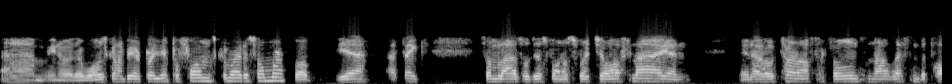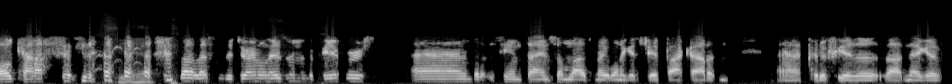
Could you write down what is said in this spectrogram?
um, you know, there was going to be a brilliant performance come out of somewhere. But yeah, I think some lads will just want to switch off now and you know turn off their phones and not listen to podcasts and yeah. not listen to journalism and the papers. Um, but at the same time, some lads might want to get straight back at it and uh, put a few of the, that negative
